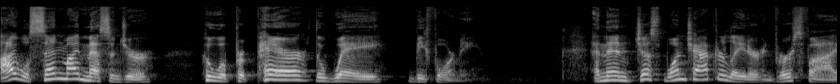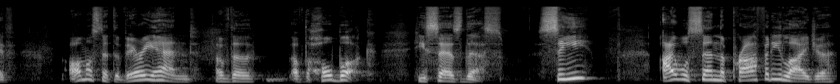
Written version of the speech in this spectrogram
I will send my messenger who will prepare the way before me. And then just one chapter later, in verse 5, almost at the very end of the, of the whole book, he says this See, I will send the prophet Elijah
